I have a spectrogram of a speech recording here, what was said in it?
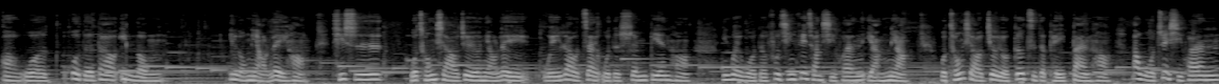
哦，我获得到一笼一笼鸟类哈。其实我从小就有鸟类围绕在我的身边哈，因为我的父亲非常喜欢养鸟。我从小就有鸽子的陪伴哈，那我最喜欢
